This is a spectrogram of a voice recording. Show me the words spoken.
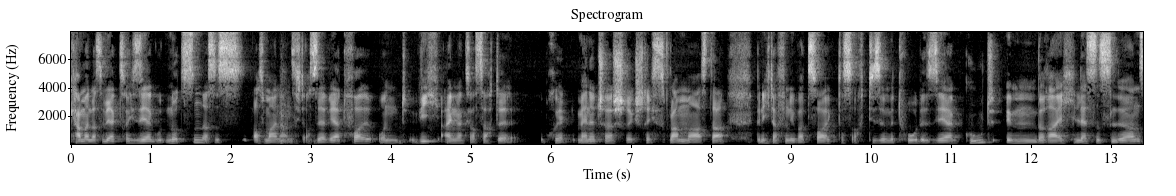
kann man das Werkzeug sehr gut nutzen. Das ist aus meiner Ansicht auch sehr wertvoll und wie ich eingangs auch sagte, Projektmanager, Schrägstrich Scrum Master, bin ich davon überzeugt, dass auch diese Methode sehr gut im Bereich Lessons Learned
